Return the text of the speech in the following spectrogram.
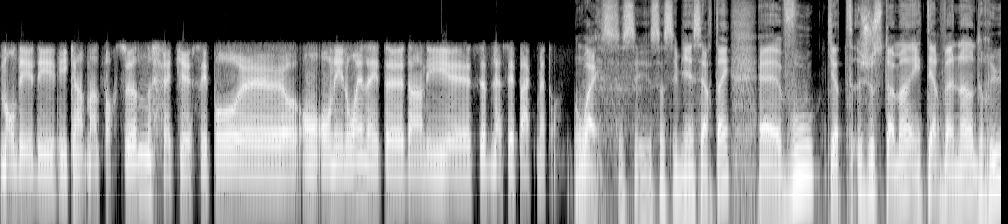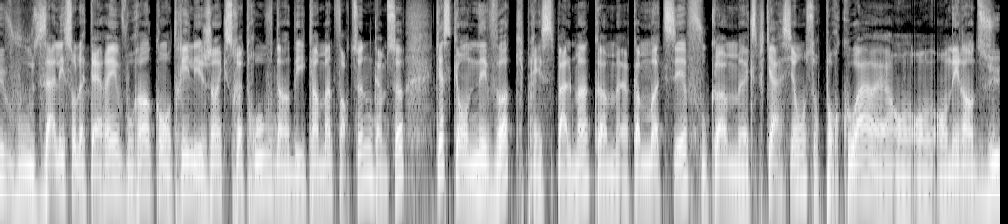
montent des, des, des, campements de fortune. Fait que c'est pas. Euh, on, est loin d'être euh, dans les sites de la CEPAC, mettons. Ouais, ça c'est bien certain. vous qui êtes justement intervenant de rue, vous allez sur le terrain, vous rencontrez les gens qui se retrouvent dans des campements de fortune comme ça. Qu'est-ce qu'on évoque principalement comme comme motif ou comme explication sur pourquoi on, on est rendu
